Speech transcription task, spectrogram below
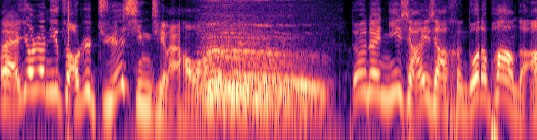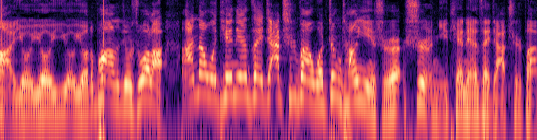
哎，要让你早日觉醒起来，好不好？对不对？你想一想，很多的胖子啊，有有有有的胖子就说了啊，那我天天在家吃饭，我正常饮食，是你天天在家吃饭，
